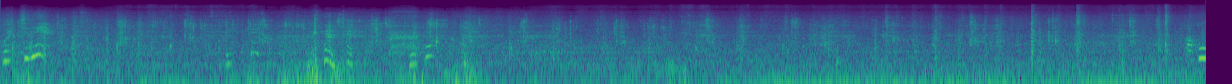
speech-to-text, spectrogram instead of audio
こっちねおお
